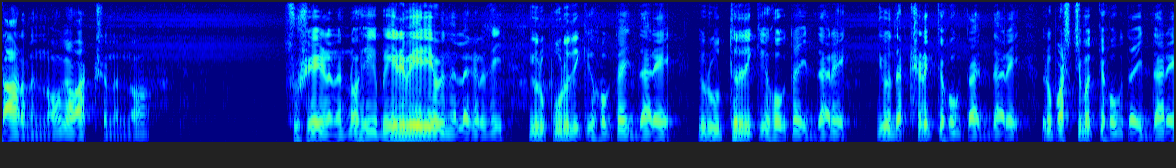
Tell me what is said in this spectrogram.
ತಾರನನ್ನೋ, ಗವಾಕ್ಷನನ್ನೋ, ಸುಷೇಣನನ್ನೋ, ಹೀಗೆ ಬೇರೆ ಬೇರೆಯವರನ್ನೆಲ್ಲ ಕರೆಸಿ ಇವರು ಪೂರ್ವ ದಿಕ್ಕಿಗೆ ಹೋಗ್ತಾ ಇದ್ದಾರೆ, ಇವರು ಉತ್ತರ ದಿಕ್ಕಿಗೆ ಹೋಗ್ತಾ ಇದ್ದಾರೆ, ಇವರು ದಕ್ಷಿಣಕ್ಕೆ ಹೋಗ್ತಾ ಇದ್ದಾರೆ, ಇವರು ಪಶ್ಚಿಮಕ್ಕೆ ಹೋಗ್ತಾ ಇದ್ದಾರೆ.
